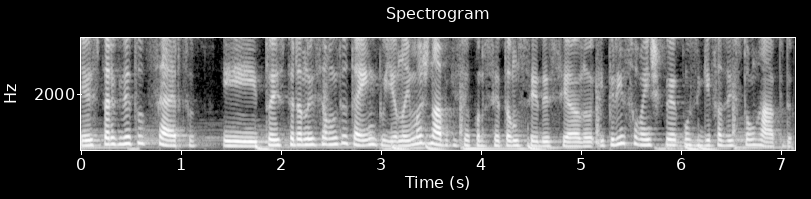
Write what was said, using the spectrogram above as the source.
Eu espero que dê tudo certo. E tô esperando isso há muito tempo e eu não imaginava que isso ia acontecer tão cedo esse ano e principalmente que eu ia conseguir fazer isso tão rápido.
